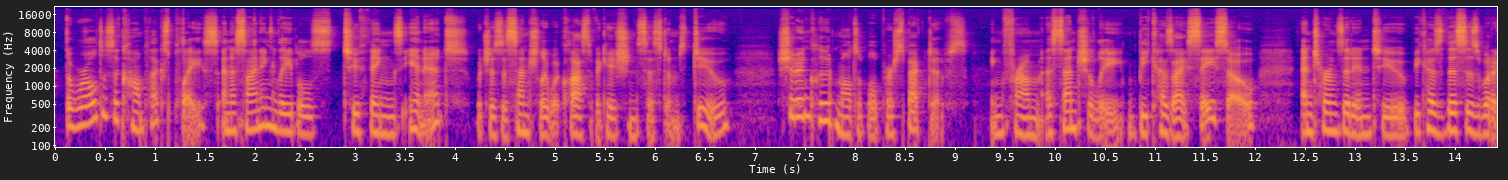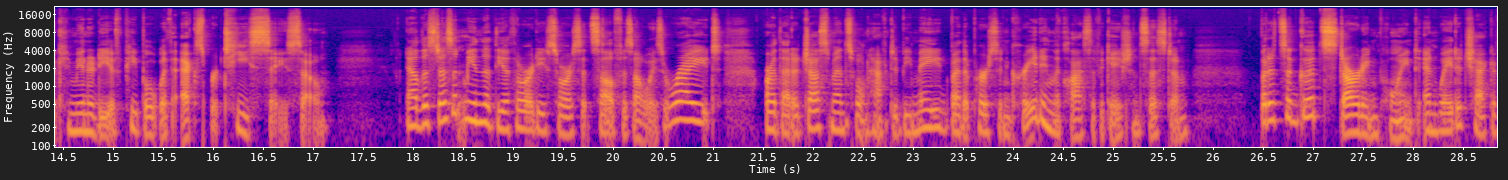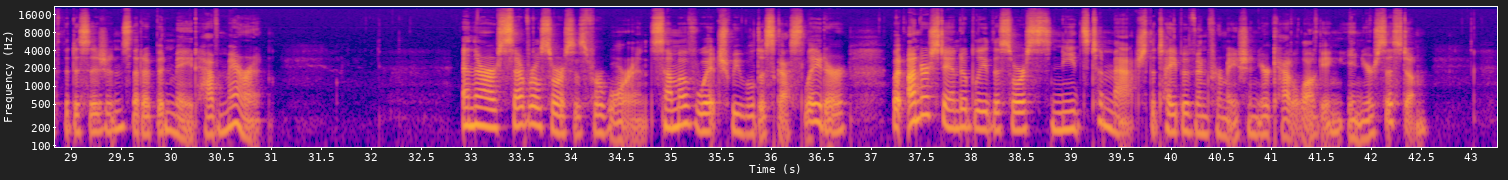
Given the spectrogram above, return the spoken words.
The world is a complex place, and assigning labels to things in it, which is essentially what classification systems do, should include multiple perspectives, from essentially because I say so, and turns it into because this is what a community of people with expertise say so. Now, this doesn't mean that the authority source itself is always right, or that adjustments won't have to be made by the person creating the classification system, but it's a good starting point and way to check if the decisions that have been made have merit. And there are several sources for warrant, some of which we will discuss later, but understandably, the source needs to match the type of information you're cataloging in your system.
